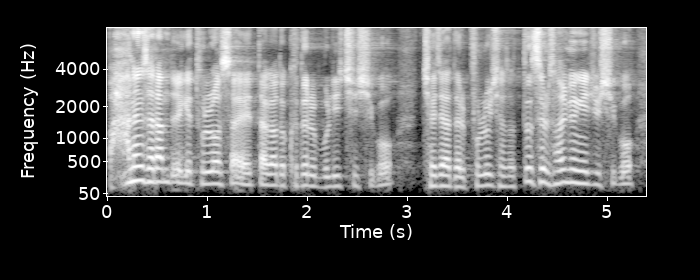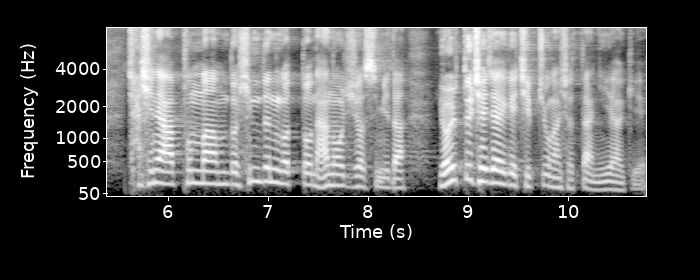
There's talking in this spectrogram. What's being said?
많은 사람들에게 둘러싸여 있다가도 그들을 물리치시고 제자들 부르셔서 뜻을 설명해 주시고 자신의 아픈 마음도 힘든 것도 나누어 주셨습니다. 열두 제자에게 집중하셨다는 이야기예요.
